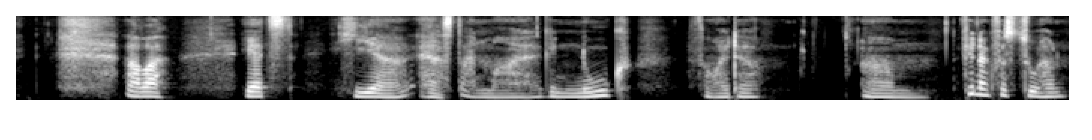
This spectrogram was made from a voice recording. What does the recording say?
Aber jetzt hier erst einmal genug für heute. Ähm, vielen Dank fürs Zuhören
